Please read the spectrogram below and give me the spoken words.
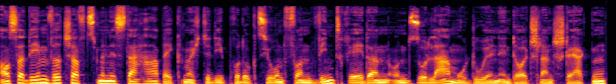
Außerdem Wirtschaftsminister Habeck möchte die Produktion von Windrädern und Solarmodulen in Deutschland stärken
